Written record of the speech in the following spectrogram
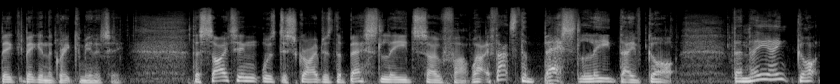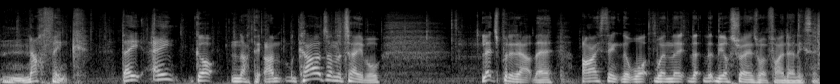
big big in the Greek community. The sighting was described as the best lead so far. Well, if that's the best lead they've got, then they ain't got nothing. They ain't got nothing. Um, cards on the table. Let's put it out there. I think that what when they, the, the Australians won't find anything.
